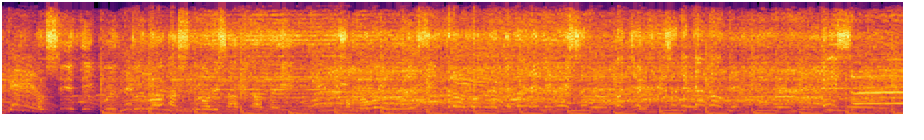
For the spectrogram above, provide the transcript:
Marino yn syth i gwydwylo a Sibonis ar, ar ddeu. Holloway, Sidra, Robert Agebain, Henry Mason, a Jeff Mason i canol. Mason!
